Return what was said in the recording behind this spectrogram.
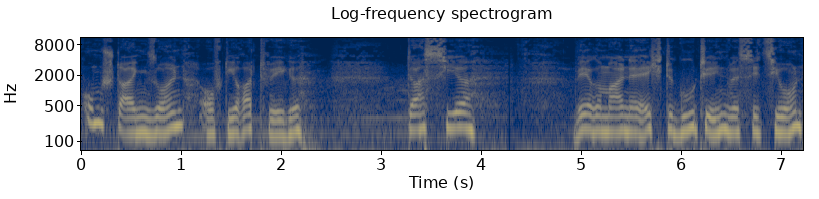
umsteigen sollen auf die Radwege. Das hier wäre mal eine echte gute Investition.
